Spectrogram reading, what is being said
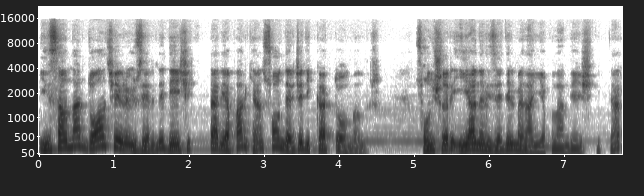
İnsanlar doğal çevre üzerinde değişiklikler yaparken son derece dikkatli olmalıdır. Sonuçları iyi analiz edilmeden yapılan değişiklikler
